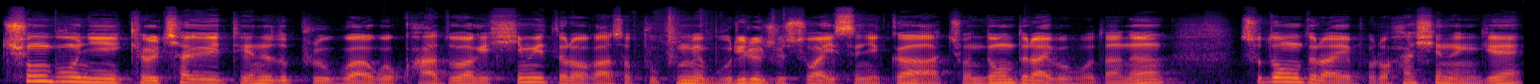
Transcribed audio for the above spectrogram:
충분히 결착이 되는데도 불구하고 과도하게 힘이 들어가서 부품에 무리를 줄 수가 있으니까 전동 드라이버보다는 수동 드라이버로 하시는 게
